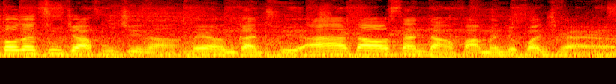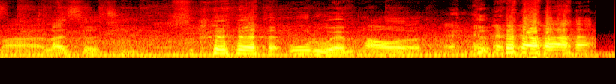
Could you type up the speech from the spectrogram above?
都在住家附近啊，没有很敢吹啊。到三档阀门就关起来了，妈烂设计，侮辱人 power。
